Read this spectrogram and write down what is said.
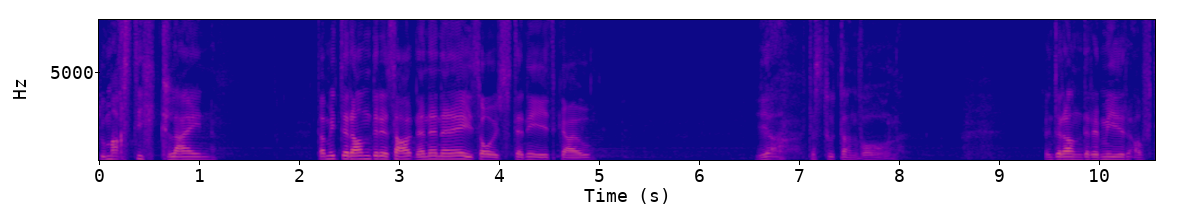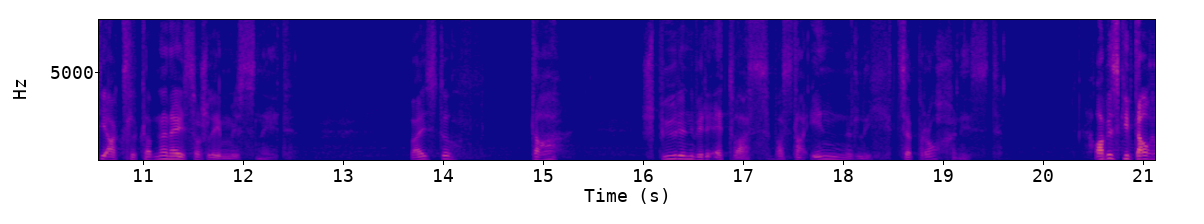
Du machst dich klein, damit der andere sagt, nein, nein, nein, so ist der nicht, gell? Ja, das tut dann wohl. Wenn der andere mir auf die Achsel klappt, nein, nein, so schlimm ist es nicht. Weißt du, da spüren wir etwas, was da innerlich zerbrochen ist. Aber es gibt auch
